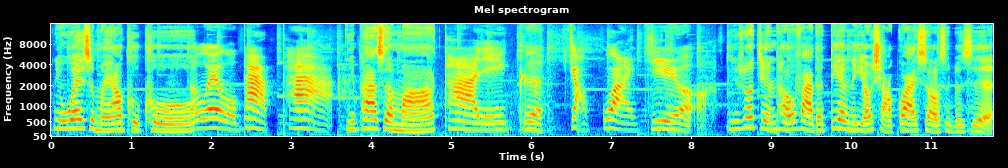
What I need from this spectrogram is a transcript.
你为什么要哭哭？因为我怕怕。你怕什么？怕一个小怪兽。你说剪头发的店里有小怪兽是不是？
